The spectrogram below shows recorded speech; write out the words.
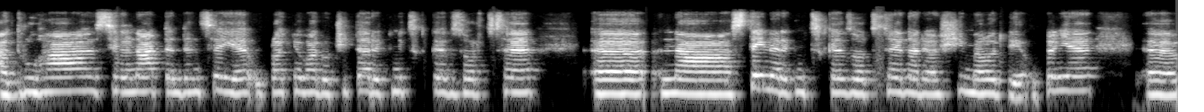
a druhá silná tendence je uplatňovat určité rytmické vzorce na stejné rytmické vzorce na další melodie. Úplně eh,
